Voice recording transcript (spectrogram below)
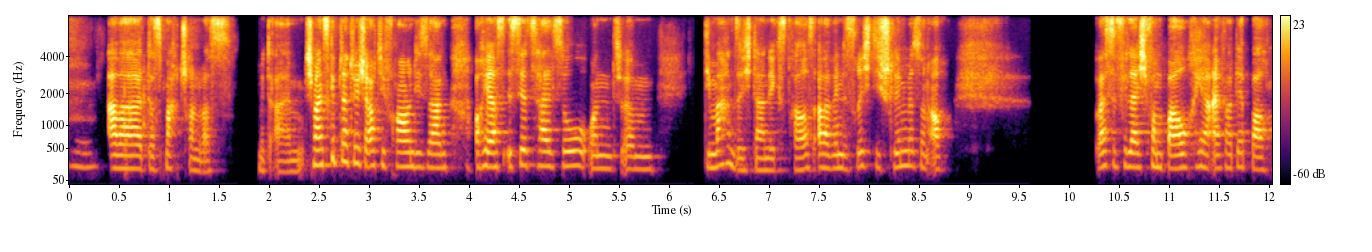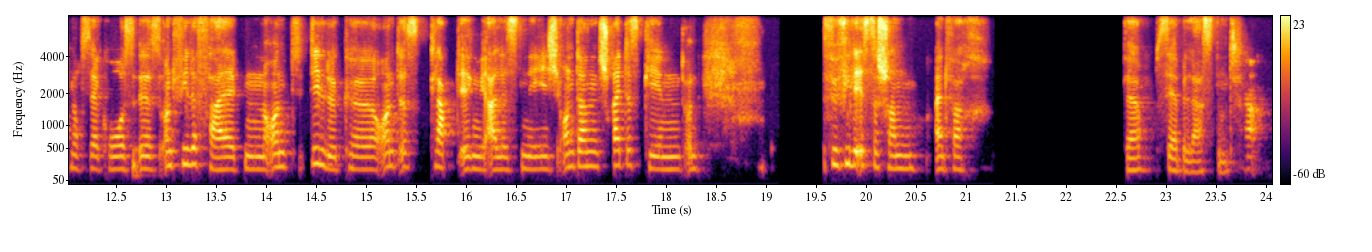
Mhm. Aber das macht schon was mit einem. Ich meine, es gibt natürlich auch die Frauen, die sagen, ach ja, es ist jetzt halt so und ähm, die machen sich da nichts draus. Aber wenn es richtig schlimm ist und auch was du, vielleicht vom Bauch her einfach der Bauch noch sehr groß ist und viele Falten und die Lücke und es klappt irgendwie alles nicht und dann schreit das Kind und für viele ist es schon einfach ja, sehr belastend. Ja,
